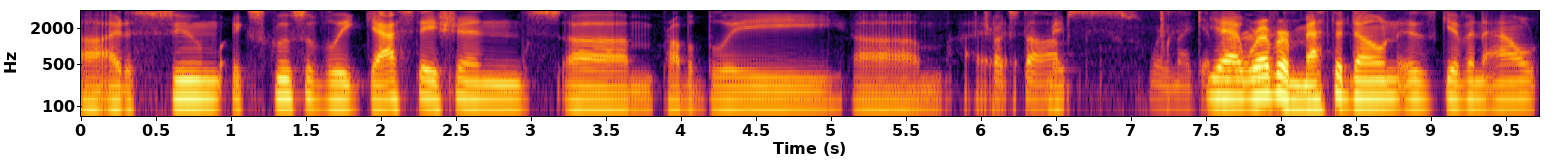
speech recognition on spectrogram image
uh, I'd assume exclusively gas stations, um, probably um, Truck maybe- stops where you might get yeah, murdered. wherever methadone is given out,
